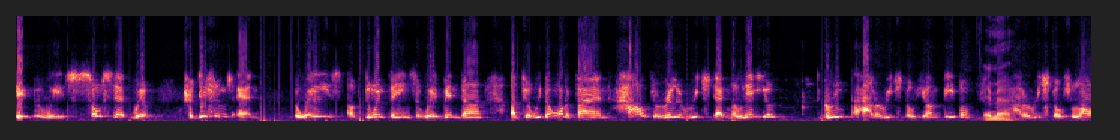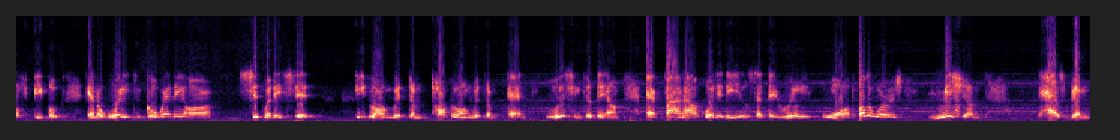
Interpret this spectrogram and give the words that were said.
It, we so set with traditions and the ways of doing things the way it's been done until we don't want to find how to really reach that millennial group, how to reach those young people, Amen. how to reach those lost people in a way to go where they are, sit where they sit, eat along with them, talk along with them, and listen to them and find out what it is that they really want. In other words, mission has been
